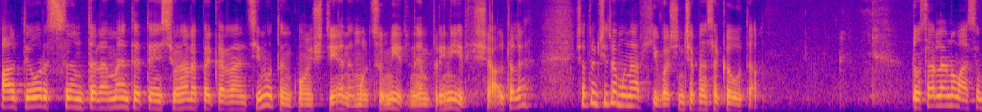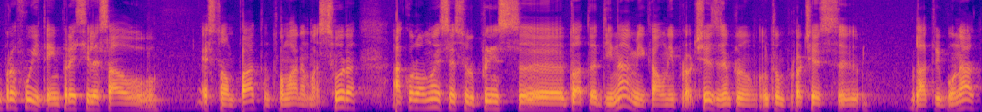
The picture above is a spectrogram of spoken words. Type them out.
alteori sunt elemente tensionale pe care le-am ținut în conștient, nemulțumiri, neîmpliniri și altele, și atunci intrăm în arhivă și începem să căutăm. Dosarele nu mai sunt prăfuite, impresiile s-au estompat într-o mare măsură. Acolo nu este surprins uh, toată dinamica unui proces, de exemplu, într-un proces uh, la tribunal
